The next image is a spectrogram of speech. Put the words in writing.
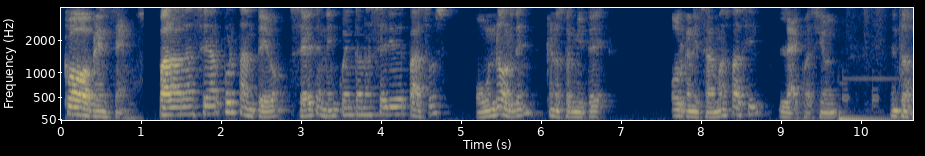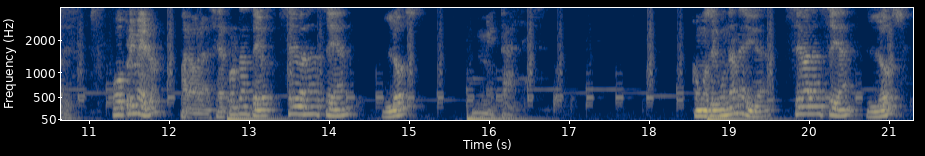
comencemos. Para balancear por tanteo se debe tener en cuenta una serie de pasos o un orden que nos permite organizar más fácil la ecuación. Entonces, como primero, para balancear por tanteo, se balancean los metales. Como segunda medida, se balancean los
